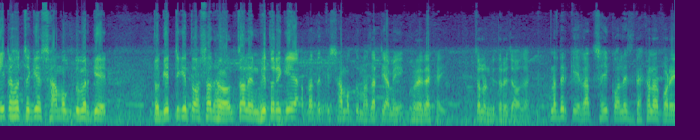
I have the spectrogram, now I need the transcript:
এইটা হচ্ছে গিয়ে শামকদুমের গেট। তো গেটটি কিন্তু অসাধারণ। চলেন, ভিতরে গিয়ে আপনাদেরকে শামকদুম মাজারটি আমি ঘুরে দেখাই। চলুন, ভিতরে যাওয়া যাক। আপনাদেরকে রাজশাহী কলেজ দেখানোর পরে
